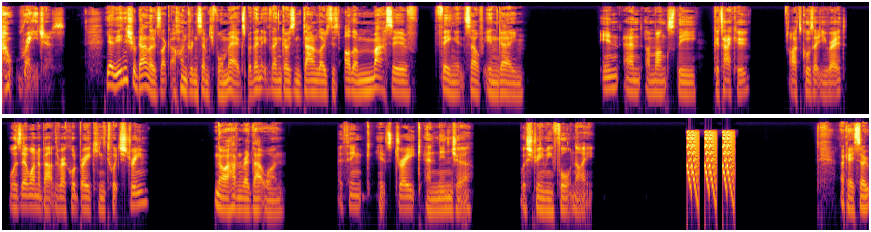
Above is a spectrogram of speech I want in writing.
Outrageous. Yeah, the initial download is like 174 megs, but then it then goes and downloads this other massive thing itself in game. In and amongst the Kotaku articles that you read, was there one about the record breaking Twitch stream? No, I haven't read that one. I think it's Drake and Ninja were streaming Fortnite. Okay, so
